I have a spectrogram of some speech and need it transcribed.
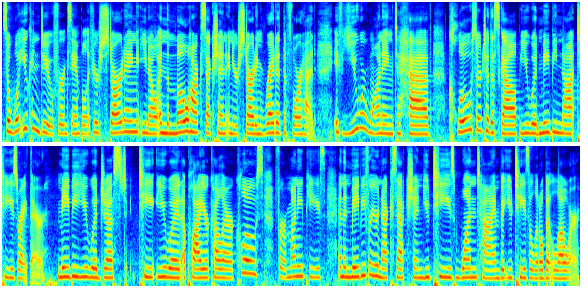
So, what you can do, for example, if you're starting, you know, in the mohawk section and you're starting right at the forehead, if you were wanting to have closer to the scalp, you would maybe not tease right there. Maybe you would just te- you would apply your color close for a money piece and then maybe for your next section you tease one time but you tease a little bit lower.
